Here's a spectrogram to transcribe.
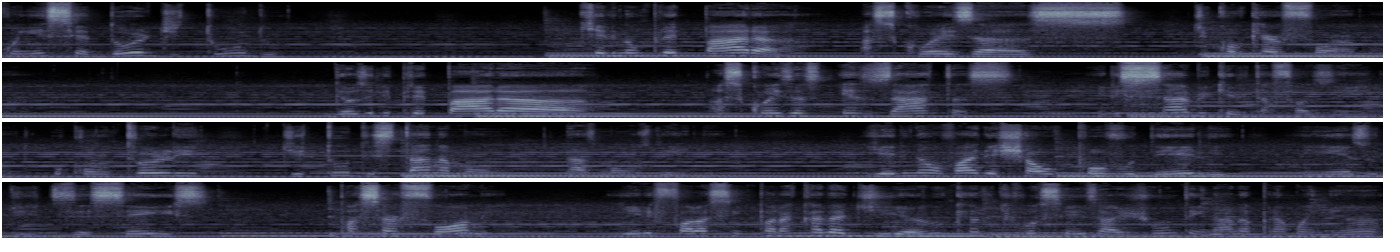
conhecedor de tudo, que ele não prepara as coisas de qualquer forma. Deus ele prepara as coisas exatas. Ele sabe o que ele está fazendo. O controle de tudo está na mão, nas mãos dele. E ele não vai deixar o povo dele, em Êxodo 16, passar fome. E ele fala assim: para cada dia, eu não quero que vocês ajuntem nada para amanhã,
